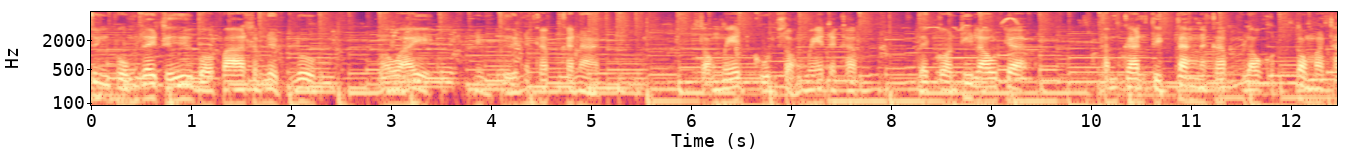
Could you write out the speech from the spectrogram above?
ซึ่งผมได้ซื้อบ่อปลาสำเร็จรูปมาไว้หนึ่งผืนนะครับ ขนาด 2 เมตรคูณ2 เมตรนะครับ แต่ก่อนที่เราจะทำการติดตั้งนะครับ เราต้องมาท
